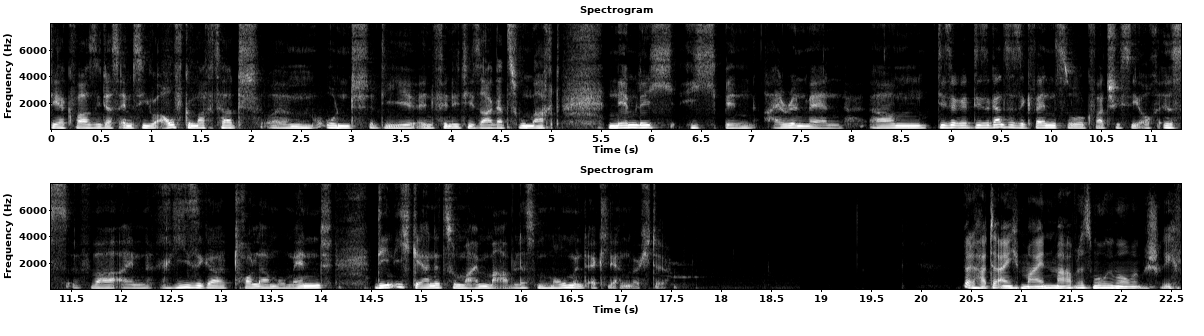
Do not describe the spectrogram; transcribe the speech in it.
der quasi das MCU aufgemacht hat ähm, und die Infinity Saga zumacht, nämlich ich bin Iron Man. Ähm, diese, diese ganze Sequenz, so quatschig sie auch ist, war ein riesiger, toller Moment, den ich gerne zu meinem Marvelous Moment erklären möchte. Ja, da hatte eigentlich meinen Marvelous Movie Moment beschrieben.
